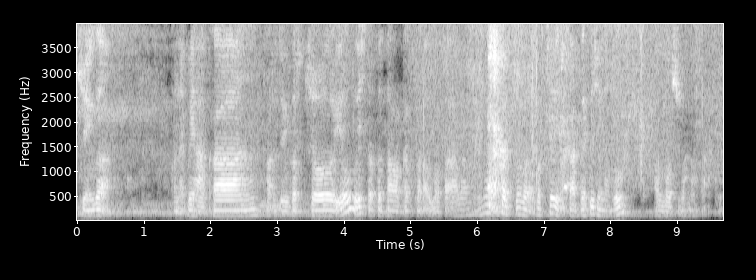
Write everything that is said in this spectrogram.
sehingga kena PHK, gak kerja, ya wis tetep tawakal kepada Allah taala. Kerja kalau kerja ya kabeh ku sing Allah Subhanahu wa taala.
